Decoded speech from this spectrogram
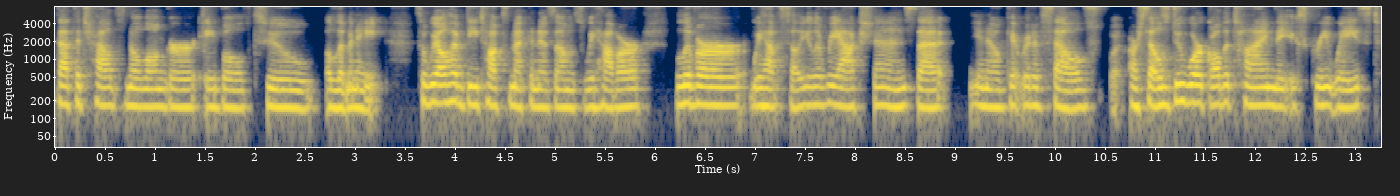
that the child's no longer able to eliminate. So we all have detox mechanisms. We have our liver, we have cellular reactions that, you know, get rid of cells. Our cells do work all the time, they excrete waste.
